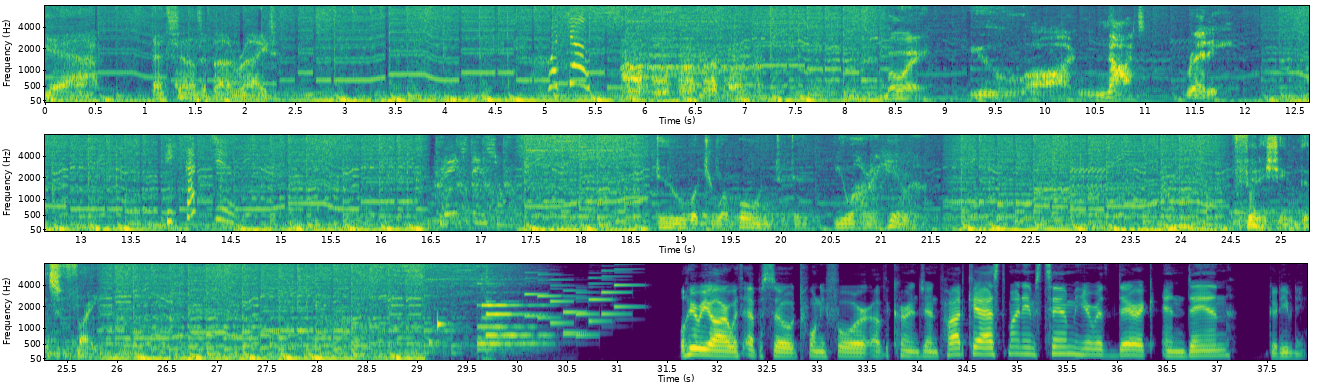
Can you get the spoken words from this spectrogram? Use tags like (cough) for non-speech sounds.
Yeah, that sounds about right. Watch out! (laughs) Boy, You are not ready. Pikachu! PlayStation Do what you were born to do. You are a hero. finishing this fight. Well, here we are with episode 24 of the Current Gen podcast. My name's Tim, here with Derek and Dan. Good evening.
